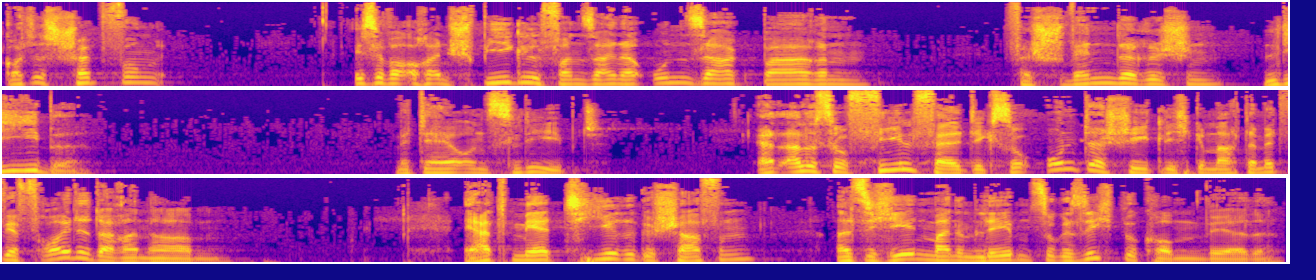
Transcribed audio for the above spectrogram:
Gottes Schöpfung ist aber auch ein Spiegel von seiner unsagbaren, verschwenderischen Liebe, mit der er uns liebt. Er hat alles so vielfältig, so unterschiedlich gemacht, damit wir Freude daran haben. Er hat mehr Tiere geschaffen, als ich je in meinem Leben zu Gesicht bekommen werde.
